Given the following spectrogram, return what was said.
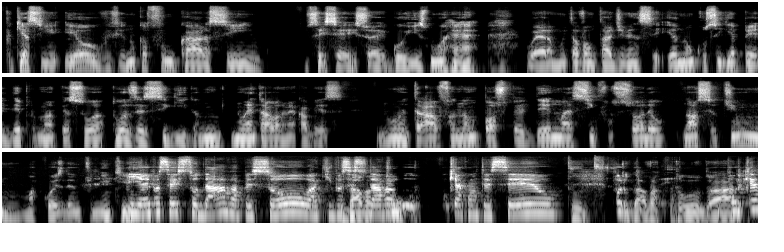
porque assim, eu, Vivi, nunca fui um cara assim. Não sei se é, isso é egoísmo é, ou era muita vontade de vencer. Eu não conseguia perder para uma pessoa duas vezes seguida. Não, não entrava na minha cabeça. Não entrava, falando, não, não posso perder, não é assim que funciona. Eu, nossa, eu tinha uma coisa dentro de mim que. E aí você estudava a pessoa, que você estudava, estudava o, o, que aconteceu? Tudo, Por, estudava tudo. Ah, porque é,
